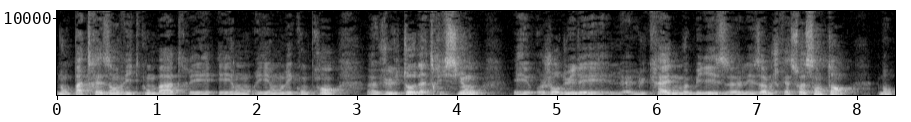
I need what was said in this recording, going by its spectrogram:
n'ont pas très envie de combattre et, on, les comprend euh, vu le taux d'attrition. Et aujourd'hui, l'Ukraine mobilise les hommes jusqu'à 60 ans. Bon.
